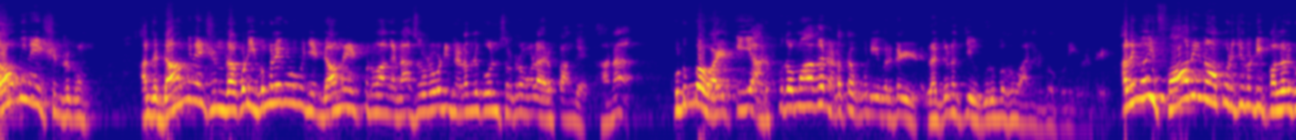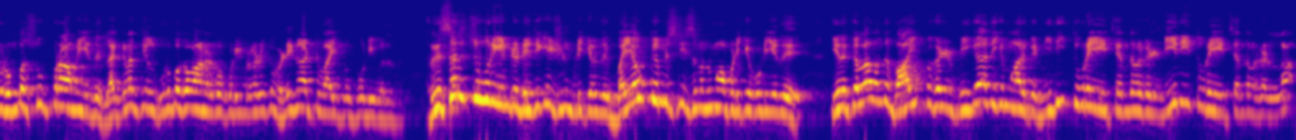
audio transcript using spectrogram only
டாமினேஷன் இருக்கும். அந்த டாமினேஷன் இருந்தால் கூட இவங்களே கூட கொஞ்சம் டாமினேட் பண்ணுவாங்க. நான் சொல்கிறபடி நடந்துக்கோன்னு சொல்கிறவங்களா இருப்பாங்க. ஆனால் குடும்ப வாழ்க்கையை அற்புதமாக நடத்தக்கூடியவர்கள் லக்னத்தில் குரு பகவான் இருக்கக்கூடியவர்கள். அதே மாதிரி ஃபாரின் ஆப்பர்ச்சுனிட்டி பலருக்கு ரொம்ப சூப்பராக அமையுது. லக்னத்தில் குரு பகவான் இருக்கக்கூடியவர்களுக்கு வெளிநாட்டு வாய்ப்பு கூடி வருது. ரிசர்ச் ஓரியன்ட் எஜுகேஷன் படிக்கிறது பயோகெமிஸ்ட்ரி சம்பந்தமாக படிக்கக்கூடியது. இதுக்கெல்லாம் வந்து வாய்ப்புகள் மிக அதிகமாக இருக்குது நிதித்துறையை சேர்ந்தவர்கள் நீதித்துறையை சேர்ந்தவர்கள்லாம்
